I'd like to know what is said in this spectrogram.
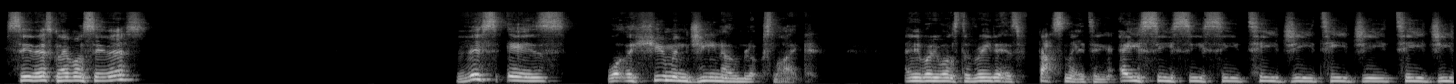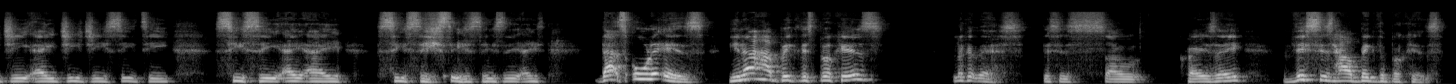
See this? Can everyone see this? This is what the human genome looks like. Anybody wants to read it? It's fascinating. A C C C T G T G T G G A G G C T C C A A C C C C C A. That's all it is. You know how big this book is? Look at this. This is so crazy. This is how big the book is.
